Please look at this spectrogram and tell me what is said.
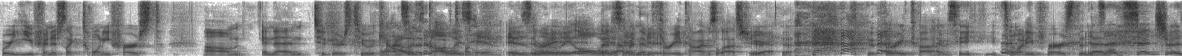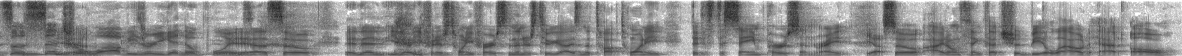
where you finish like 21st. Um, and then two, there's two accounts How in is the it top always 20. him? It is literally right? always that happened him, him three times last year. three times. He 21st and It's then that central. It's those central Yeah. lobbies where you get no points. yeah. So, and then, you know, you finish 21st and then there's two guys in the top 20 that it's the same person, right? Yeah. So I don't think that should be allowed at all.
